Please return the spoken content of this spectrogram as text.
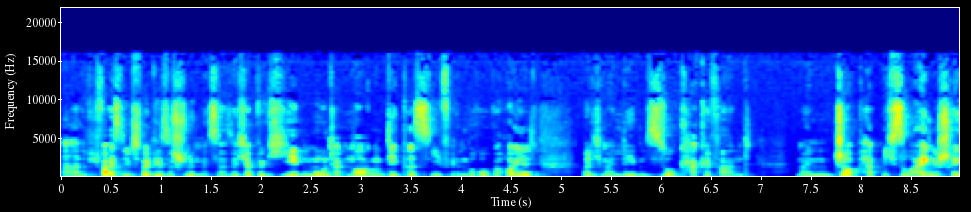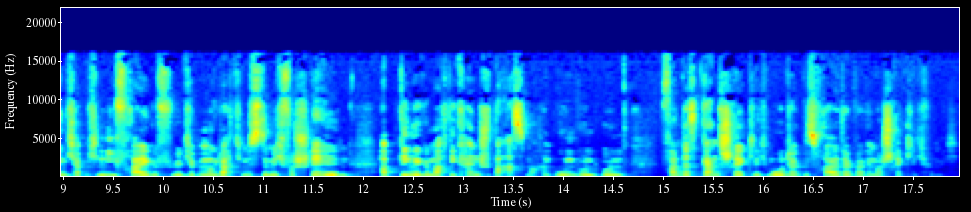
Ja, ich weiß nicht, ob es bei dir so schlimm ist. Also ich habe wirklich jeden Montagmorgen depressiv im Büro geheult, weil ich mein Leben so kacke fand. Mein Job hat mich so eingeschränkt, ich habe mich nie frei gefühlt. Ich habe immer gedacht, ich müsste mich verstellen, habe Dinge gemacht, die keinen Spaß machen und, und, und. Fand das ganz schrecklich. Montag bis Freitag war immer schrecklich für mich.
